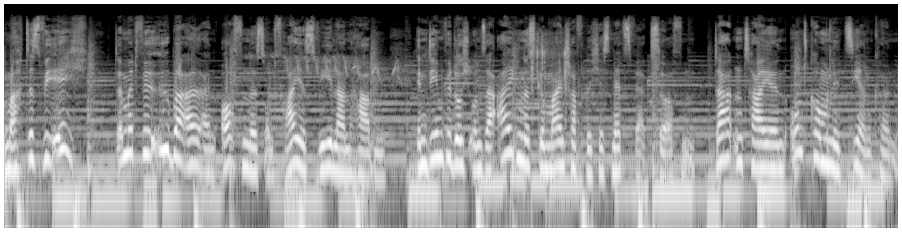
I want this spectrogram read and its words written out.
Macht es wie ich, damit wir überall ein offenes und freies WLAN haben, in dem wir durch unser eigenes gemeinschaftliches Netzwerk surfen, Daten teilen und kommunizieren können.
